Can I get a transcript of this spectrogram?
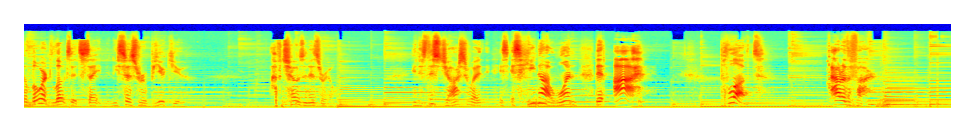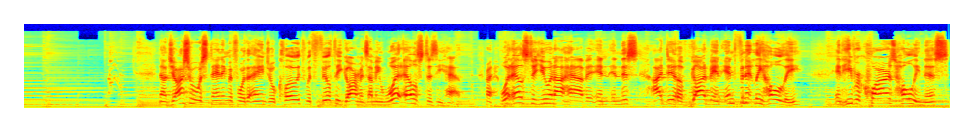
The Lord looks at Satan and he says, Rebuke you. I've chosen Israel. And is this Joshua? Is, is he not one that I plucked out of the fire? Now Joshua was standing before the angel, clothed with filthy garments. I mean, what else does he have? Right? What else do you and I have in, in this idea of God being infinitely holy? and he requires holiness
